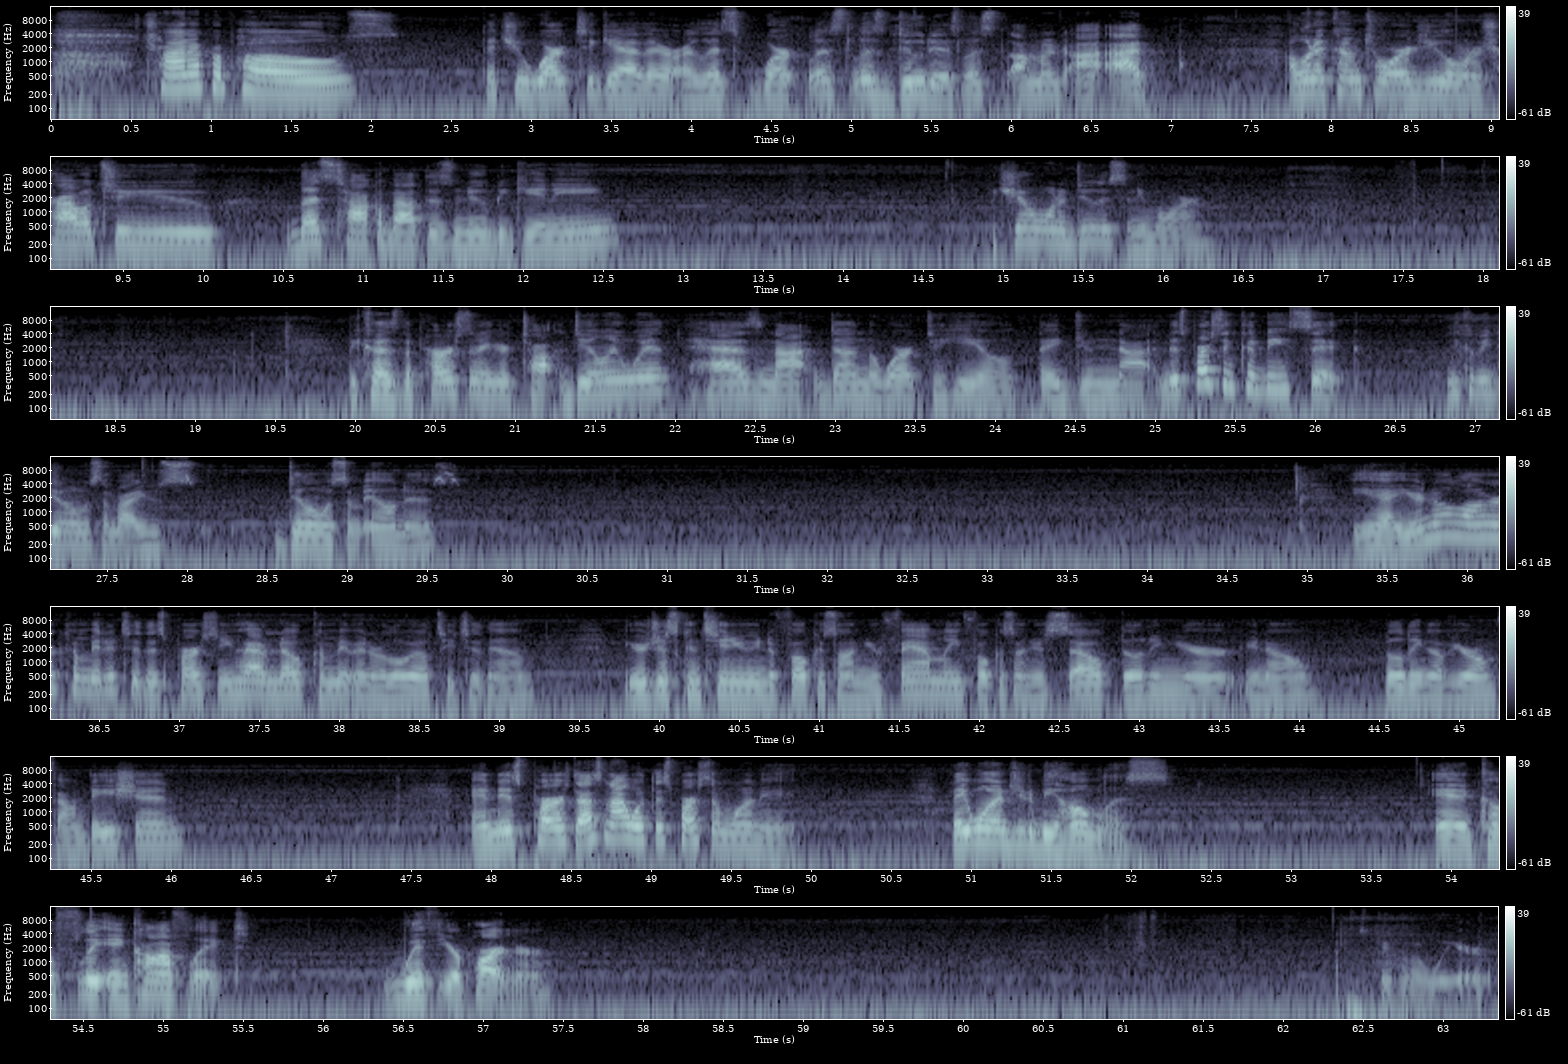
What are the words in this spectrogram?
trying to propose that you work together or let's work let's let's do this. Let's i'm gonna i i, I want to come towards you. I want to travel to you. Let's talk about this new beginning. But you don't want to do this anymore because the person that you're ta- dealing with has not done the work to heal. They do not. This person could be sick. You could be dealing with somebody who's dealing with some illness. Yeah, you're no longer committed to this person. You have no commitment or loyalty to them. You're just continuing to focus on your family, focus on yourself, building your, you know, building of your own foundation and this person, that's not what this person wanted. They wanted you to be homeless and conflict in conflict with your partner. These people are weird.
